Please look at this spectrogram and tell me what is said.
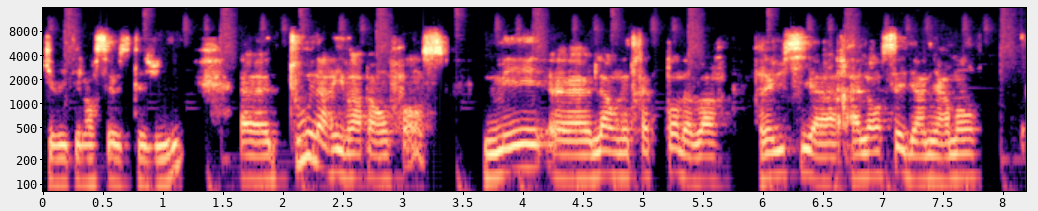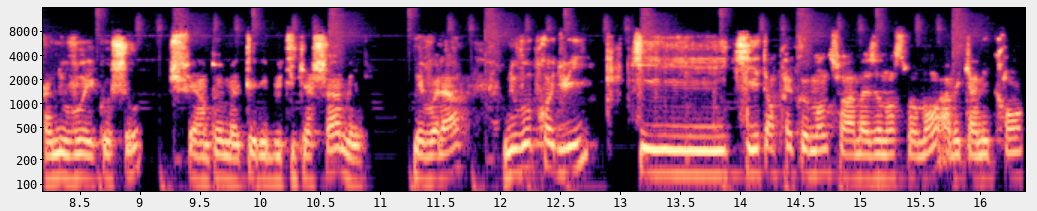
qui avait été lancée aux États-Unis. tout n'arrivera pas en France, mais là, on est très content d'avoir réussi à, lancer dernièrement un nouveau Eco Show. Je fais un peu ma téléboutique achat, mais mais voilà, nouveau produit qui, qui est en précommande sur Amazon en ce moment avec un écran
